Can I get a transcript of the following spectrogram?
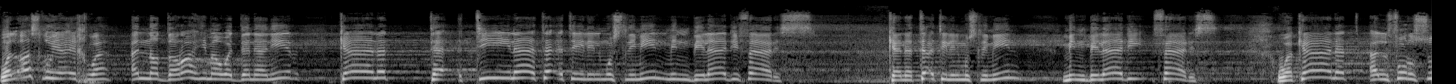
والأصل يا إخوة أن الدراهم والدنانير كانت تأتينا تأتي للمسلمين من بلاد فارس. كانت تأتي للمسلمين من بلاد فارس. وكانت الفرس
